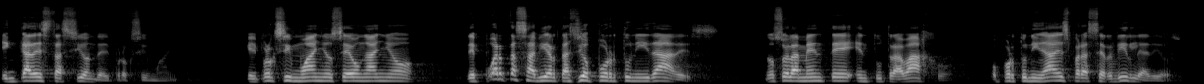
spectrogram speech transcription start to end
en cada estación del próximo año. Que el próximo año sea un año de puertas abiertas y oportunidades, no solamente en tu trabajo, oportunidades para servirle a Dios,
